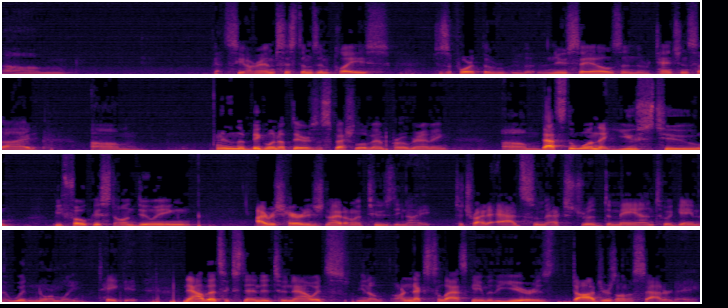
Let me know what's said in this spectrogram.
Um, got CRM systems in place to support the, the, new sales and the retention side. Um, and then the big one up there is the special event programming. Um, that's the one that used to be focused on doing Irish Heritage Night on a Tuesday night to try to add some extra demand to a game that wouldn't normally take it. Now that's extended to now it's, you know, our next to last game of the year is Dodgers on a Saturday,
